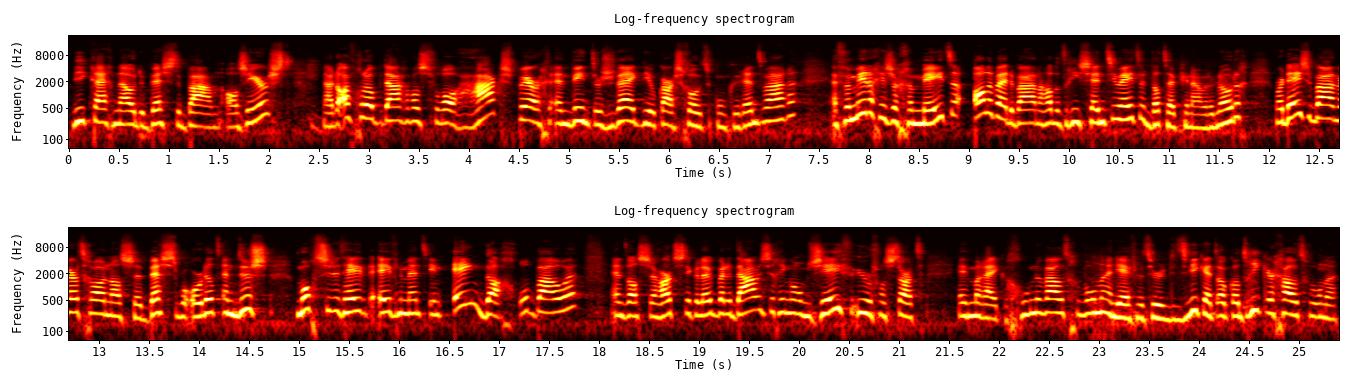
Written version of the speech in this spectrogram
wie krijgt nou de beste baan als eerst? Nou, de afgelopen dagen was het vooral Haaksbergen en Winterswijk... die elkaars grote concurrent waren. En vanmiddag is er gemeten. Allebei de banen hadden drie centimeter. Dat heb je namelijk nodig. Maar deze baan werd gewoon als eh, beste beoordeeld. En dus mochten ze dit evenement in één dag opbouwen. En het was eh, hartstikke leuk. Bij de dames gingen om zeven uur van start... heeft Marijke Groenewoud gewonnen. En die heeft natuurlijk dit weekend ook al drie keer goud gewonnen...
